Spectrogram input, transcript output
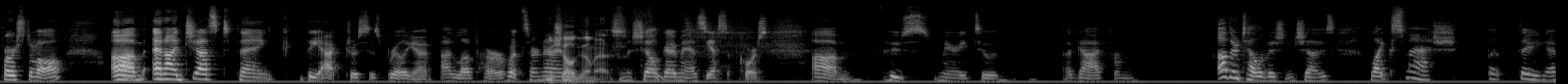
first of all. Um, and I just think the actress is brilliant. I love her. What's her name? Michelle Gomez. Michelle Gomez, yes, of course. Um, who's married to a, a guy from other television shows like Smash. But there you go.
